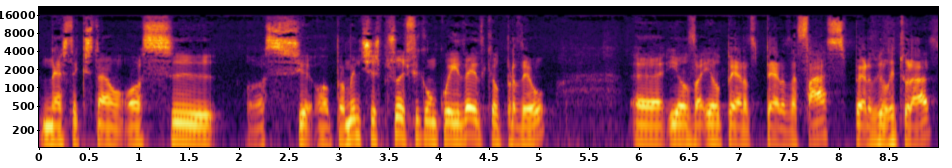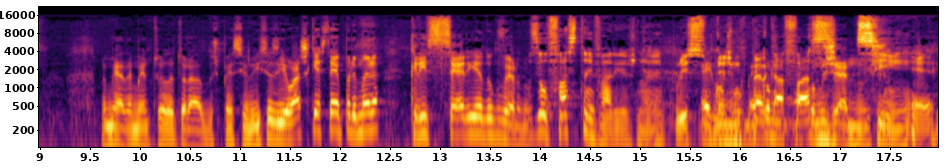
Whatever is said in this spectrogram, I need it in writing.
nesta questão, ou se, ou se ou pelo menos se as pessoas ficam com a ideia de que ele perdeu, eh, ele, vai- ele perde, perde a face, perde o eleitorado, nomeadamente o eleitorado dos pensionistas, e eu acho que esta é a primeira crise séria do governo. Mas ele face tem várias, não é? Por isso, É como- mesmo que é perca como- a face... como Janos. Sim, é.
